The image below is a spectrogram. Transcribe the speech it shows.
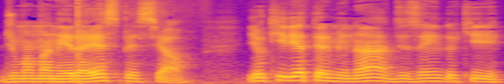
de uma maneira especial. E eu queria terminar dizendo que,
